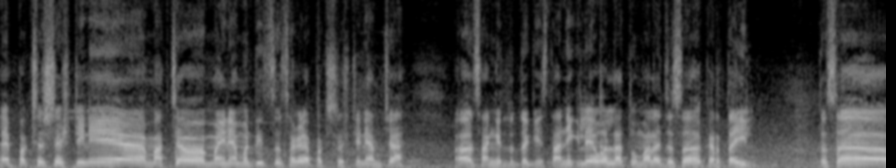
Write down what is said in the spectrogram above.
नाही पक्षश्रेष्ठीने मागच्या महिन्यामध्येच सगळ्या पक्षश्रेष्ठीने आमच्या सांगितलं होतं की स्थानिक लेवलला तुम्हाला जसं करता येईल तसं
